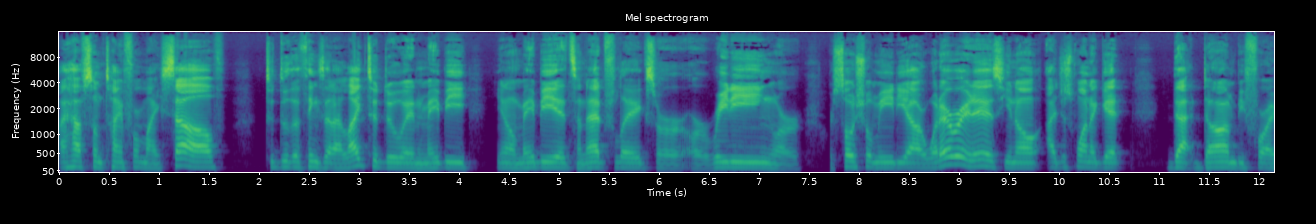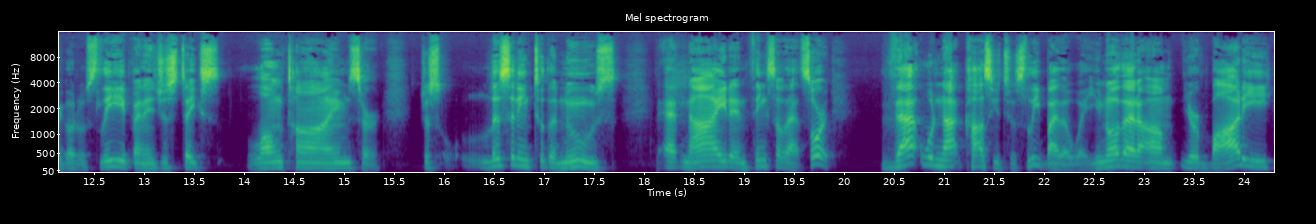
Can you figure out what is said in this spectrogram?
I have some time for myself to do the things that I like to do and maybe, you know, maybe it's a Netflix or or reading or, or social media or whatever it is, you know, I just want to get that done before I go to sleep and it just takes long times or just listening to the news at night and things of that sort. That would not cause you to sleep by the way. You know that um your body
